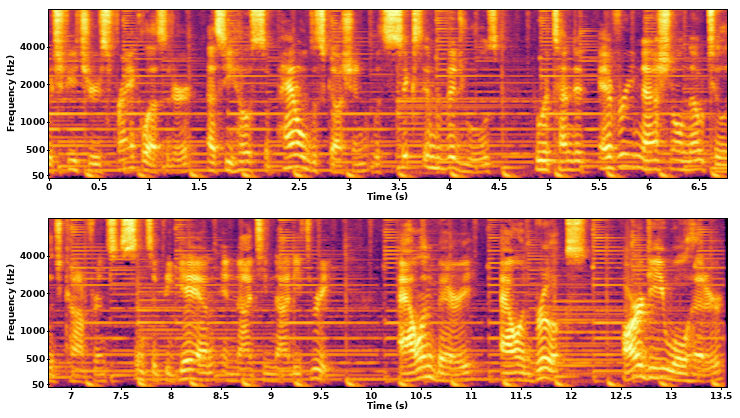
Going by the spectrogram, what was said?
which features Frank Lessiter as he hosts a panel discussion with six individuals who attended every national no tillage conference since it began in 1993 Allen Berry, Allan Brooks, R.D. Wolheter,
